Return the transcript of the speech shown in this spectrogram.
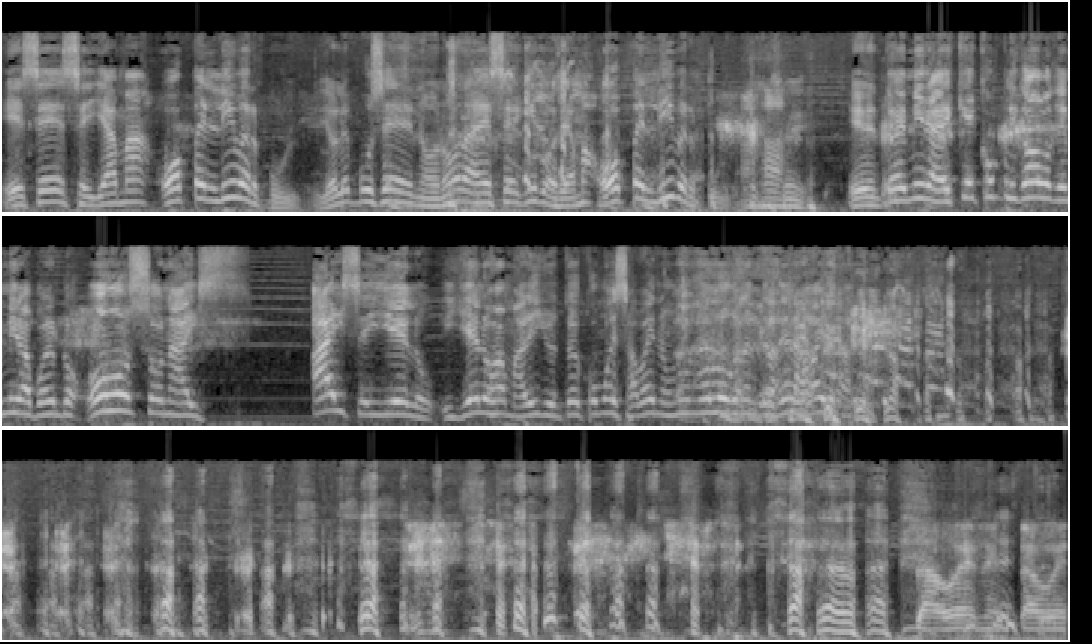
Ese se llama Open Liverpool. Yo le puse en honor a ese equipo, se llama Open Liverpool. Sí. Entonces, mira, es que es complicado porque, mira, por ejemplo, ojos son ice, ice es hielo y hielo es amarillo. Entonces, ¿cómo esa vaina? Uno no logra entender la vaina. Está bueno, está bueno.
